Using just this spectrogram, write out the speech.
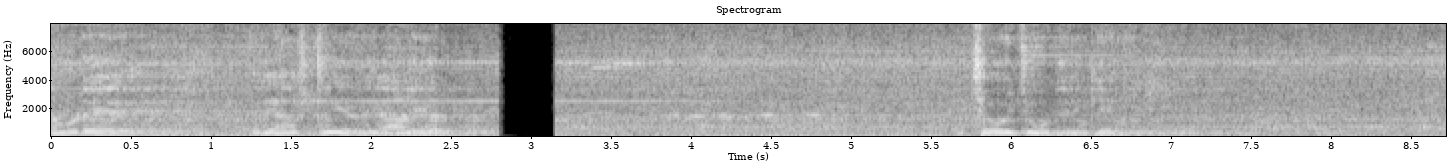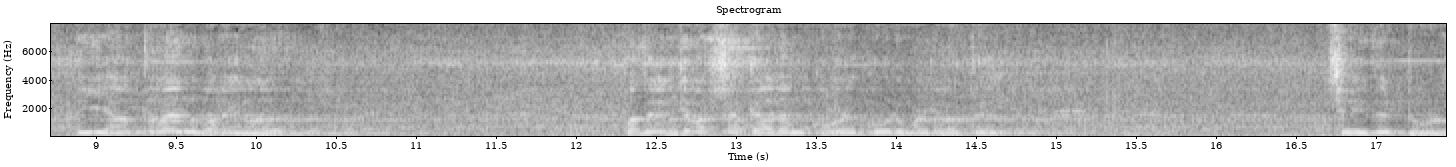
നമ്മുടെ രാഷ്ട്രീയ എതിരാളികൾ ചോദിച്ചുകൊണ്ടിരിക്കുകയാണ്. ഈ യാത്ര എന്ന് പറയുന്നത് പതിനഞ്ച് വർഷക്കാലം കോഴിക്കോട് മണ്ഡലത്തിൽ ചെയ്തിട്ടുള്ള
